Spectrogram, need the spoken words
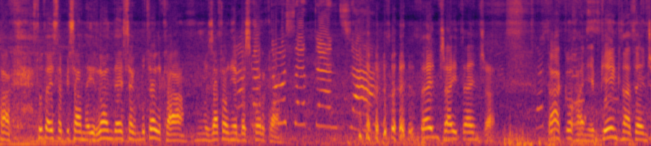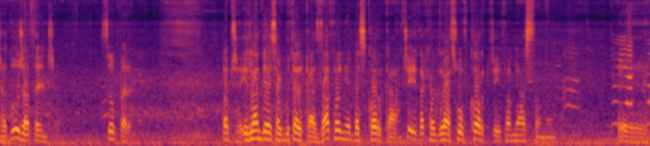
Tak, tutaj jest napisane Irlandia jest jak butelka, za to nie bez korka. Tęcza. i tęcza. Tak, kochanie, piękna tęcza, duża tęcza. Super. Dobrze, Irlandia jest jak butelka, za to nie bez korka. Czyli taka gra słów kork, czyli to miasto. No. Pion.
